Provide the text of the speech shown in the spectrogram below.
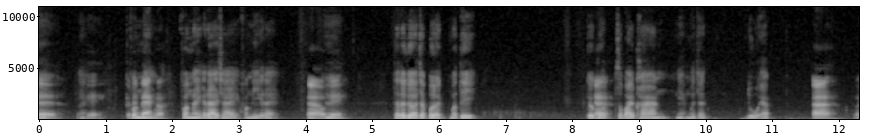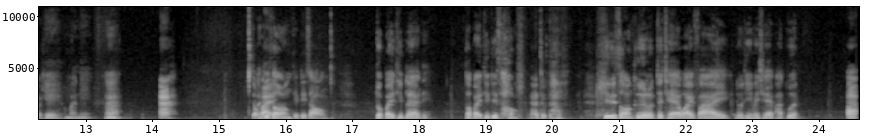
เออโอเคก็เป็นแบ็กเนาะฝั่งไหนก็ได้ใช่ ฝั่งนี้ก็ได้ อ่าโอเคเออแต่ถ้าเกิดจะเปิดมติ ก็กดอ่า swipe ค้าง เนี่ยมันก็จะดูแอป อ่า โอเคเค ประมาณนี้ อ่าอะจบอันไปที่สองทิปที่สองจบไปทริปแรกดิ ต่อไปทริปที่สองอะถูกต้องทริปที่สองคือเราจะแชร์ Wi-Fi โดยที่ไม่แชร์ password อะ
